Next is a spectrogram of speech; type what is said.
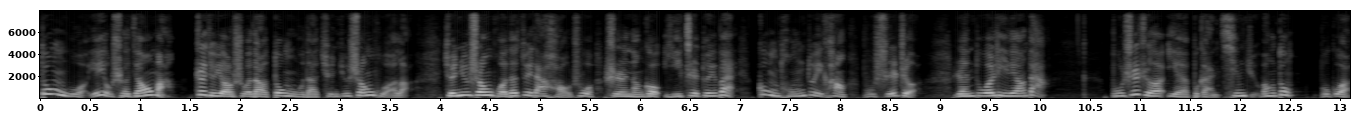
动物也有社交吗？这就要说到动物的群居生活了。群居生活的最大好处是能够一致对外，共同对抗捕食者。人多力量大，捕食者也不敢轻举妄动。不过，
